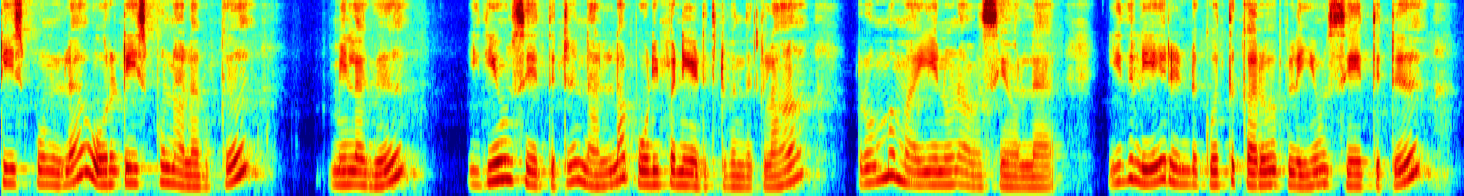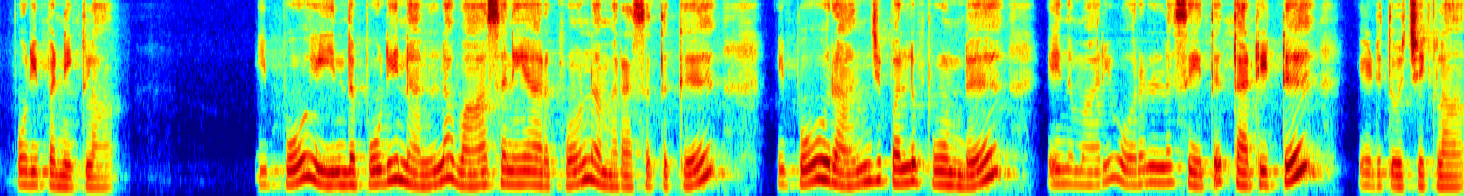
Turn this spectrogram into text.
டீஸ்பூனில் ஒரு டீஸ்பூன் அளவுக்கு மிளகு. இதையும் சேர்த்துட்டு நல்லா பொடி பண்ணி எடுத்துகிட்டு வந்துக்கலாம். ரொம்ப மையணும்னு அவசியம் இல்லை. இதுலேயே ரெண்டு கொத்து கருவேப்பிலையும் சேர்த்துட்டு பொடி பண்ணிக்கலாம். இப்போது இந்த பொடி நல்லா வாசனையாக இருக்கும் நம்ம ரசத்துக்கு. இப்போது ஒரு அஞ்சு பல் பூண்டு இந்த மாதிரி உரலில் சேர்த்து தட்டிட்டு எடுத்து வச்சுக்கலாம்.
